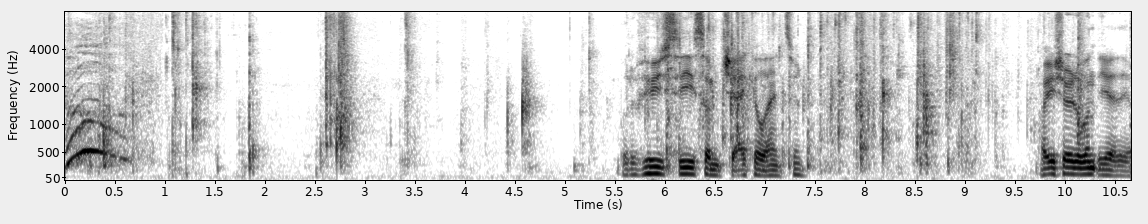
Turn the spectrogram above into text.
what if you see some jack o' lantern? Are you sure the one? Yeah, they are.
